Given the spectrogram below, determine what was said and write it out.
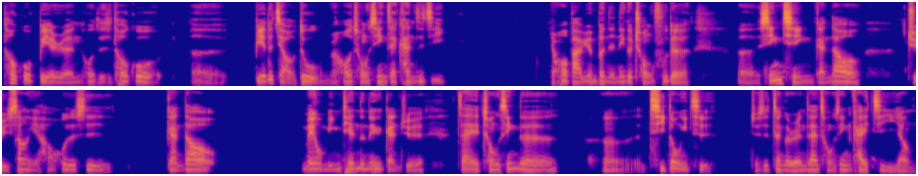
透过别人，或者是透过呃别的角度，然后重新再看自己，然后把原本的那个重复的呃心情，感到沮丧也好，或者是感到没有明天的那个感觉，再重新的呃启动一次，就是整个人再重新开机一样。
